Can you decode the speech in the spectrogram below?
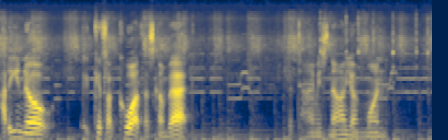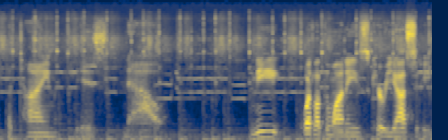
How do you know Quetzalcoatl has come back? The time is now, young one. The time is now. Ni Cuauhtlatoani's curiosity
